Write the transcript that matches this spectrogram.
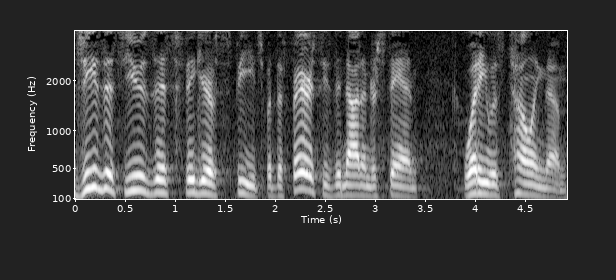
Jesus used this figure of speech, but the Pharisees did not understand what he was telling them.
